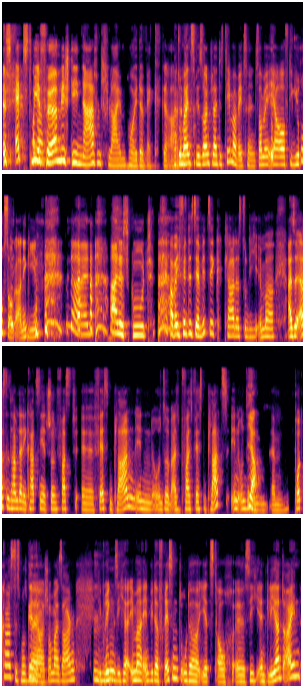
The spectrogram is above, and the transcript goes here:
Es ätzt mir förmlich die Nasenschleimhäute weg Ach, gerade. du meinst, wir sollen vielleicht das Thema wechseln? Sollen wir eher auf die Geruchsorgane gehen? Nein, alles gut. Aber ich finde es sehr witzig, klar, dass du dich immer. Also erstens haben deine Katzen jetzt schon fast äh, festen Plan in unserem, also fast festen Platz in unserem ähm, Podcast. Das muss man Genau. ja schon mal sagen. Die Mhm. bringen sich ja immer entweder fressend oder jetzt auch äh, sich entleerend ein.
